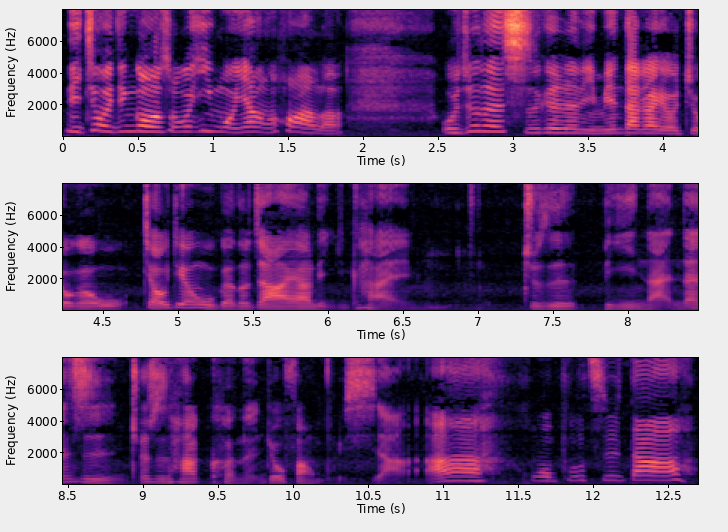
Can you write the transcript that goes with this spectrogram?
你就已经跟我说过一模一样的话了。我觉得十个人里面大概有九个五九点五个都叫他要离开，就是逼男，但是就是他可能就放不下啊！我不知道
